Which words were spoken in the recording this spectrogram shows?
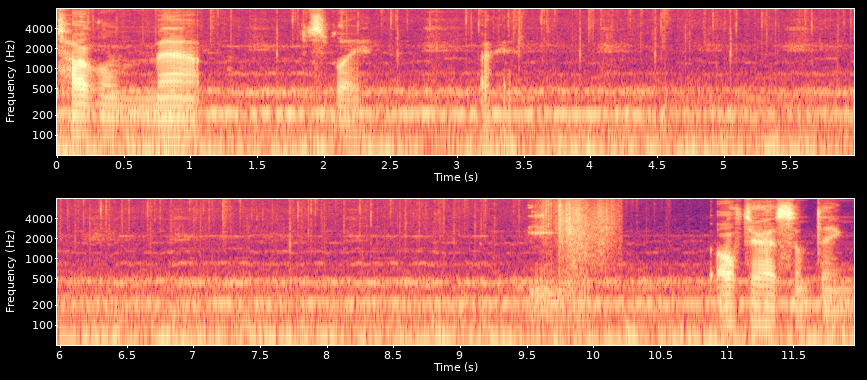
Toggle map. Display. Okay. E. Altar has something.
